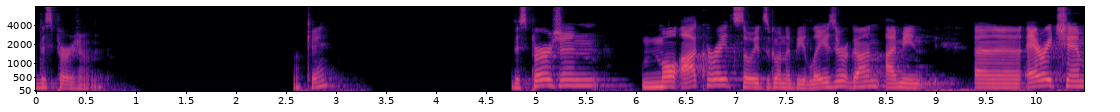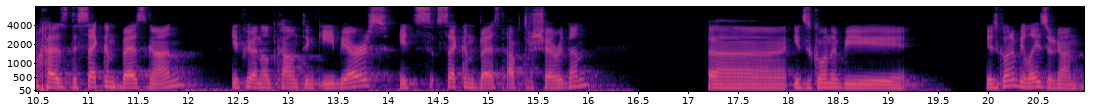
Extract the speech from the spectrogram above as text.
Dispersion. Okay. Dispersion more accurate, so it's gonna be laser gun. I mean, uh, RHM has the second best gun. If you are not counting EBRs, it's second best after Sheridan uh, it's gonna be it's gonna be laser gun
